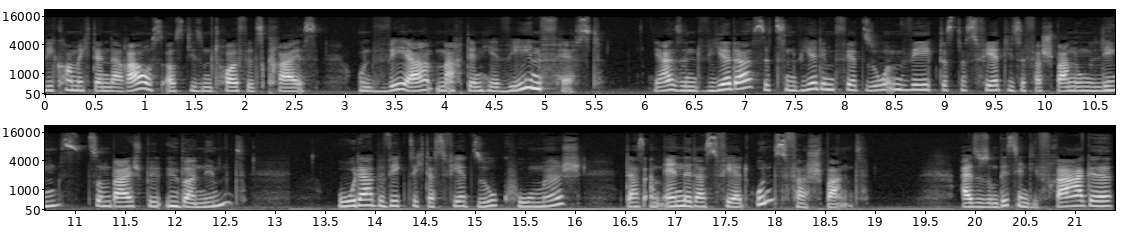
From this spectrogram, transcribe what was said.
Wie komme ich denn da raus aus diesem Teufelskreis? Und wer macht denn hier wen fest? Ja, sind wir das? Sitzen wir dem Pferd so im Weg, dass das Pferd diese Verspannung links zum Beispiel übernimmt? Oder bewegt sich das Pferd so komisch, dass am Ende das Pferd uns verspannt? Also so ein bisschen die Frage,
